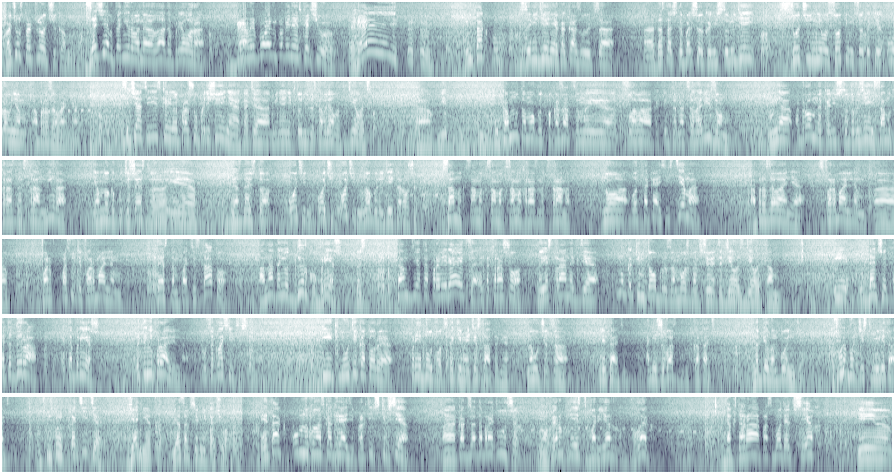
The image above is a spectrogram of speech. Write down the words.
хочу стать летчиком. Зачем тонированная Лада Приора? Белый Боинг погонять хочу. Эй! И так в заведениях оказывается э, достаточно большое количество людей с очень невысоким все-таки уровнем образования. Сейчас я искренне прошу прощения, хотя меня никто не заставлял это делать. Э, у кому-то могут показаться мои слова каким-то национализмом, у меня огромное количество друзей из самых разных стран мира. Я много путешествую, и я знаю, что очень-очень-очень много людей хороших в самых-самых-самых-самых разных странах. Но вот такая система образования с формальным, э, по сути, формальным тестом по аттестату, она дает дырку, брешь. То есть там, где это проверяется, это хорошо. Но есть страны, где, ну, каким-то образом можно все это дело сделать там. И, и дальше это дыра это брешь. Это неправильно. Ну, согласитесь. И люди, которые придут вот с такими аттестатами, научатся летать, они же вас будут катать на белом Боинге. Вы будете с ними летать. Хотите? Я нет. Я совсем не хочу. Итак, умных у нас как грязи. Практически все. А как же отобрать лучших? Ну, во-первых, есть барьер Black. Доктора посмотрят всех и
